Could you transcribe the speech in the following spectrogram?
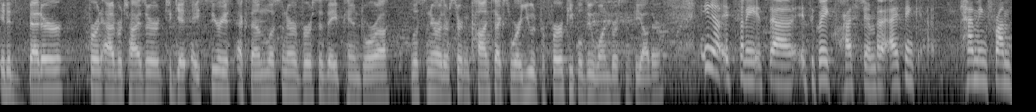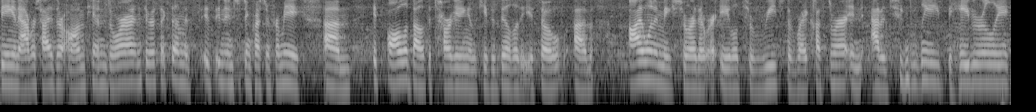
it is better for an advertiser to get a Sirius XM listener versus a Pandora listener? Are there certain contexts where you would prefer people do one versus the other? You know, it's funny. It's a it's a great question, but I think coming from being an advertiser on Pandora and SiriusXM, it's it's an interesting question for me. Um, it's all about the targeting and the capability. So. Um, I want to make sure that we're able to reach the right customer in attitudinally, behaviorally,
